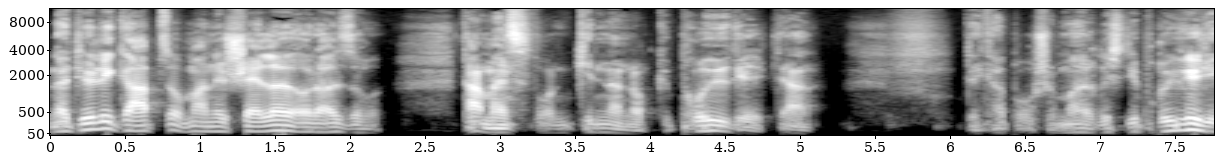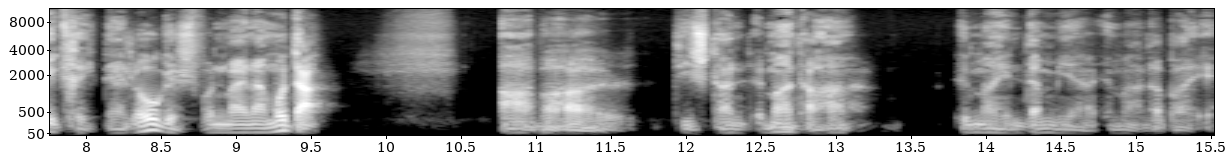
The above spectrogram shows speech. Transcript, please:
Natürlich gab es auch mal eine Schelle oder so. Damals wurden Kinder noch geprügelt, ja. Ich habe auch schon mal richtig Prügel gekriegt, ja, logisch, von meiner Mutter. Aber die stand immer da, immer hinter mir, immer dabei.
